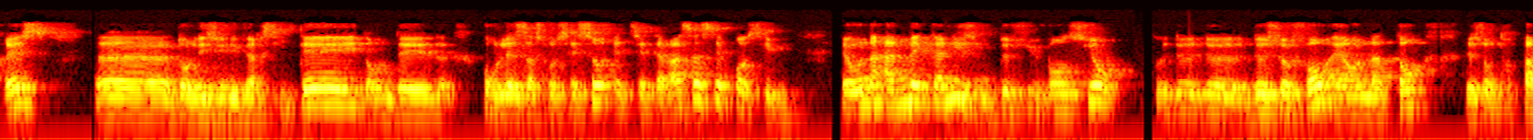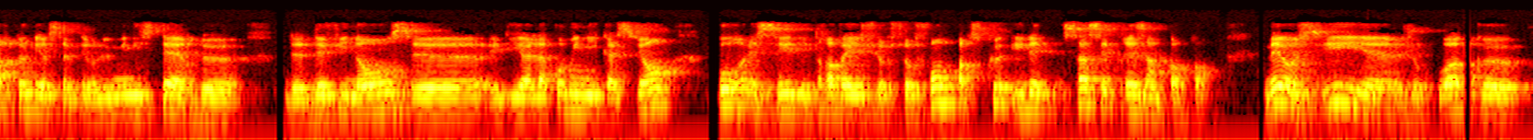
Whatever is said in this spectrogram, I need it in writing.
presse euh, dans les universités, dans des, pour les associations, etc. Ça, c'est possible. Et on a un mécanisme de subvention de, de, ce fonds et on attend les autres partenaires, ça veut dire le ministère de, des Finances, euh, il y a la communication pour essayer de travailler sur ce fonds parce que il est, ça, c'est très important. Mais aussi, je crois que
